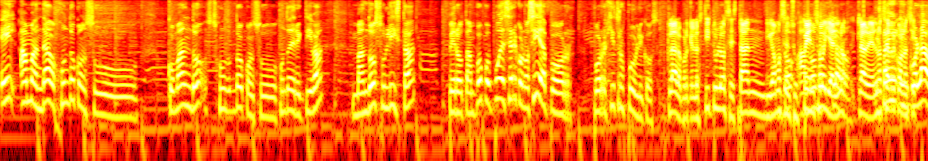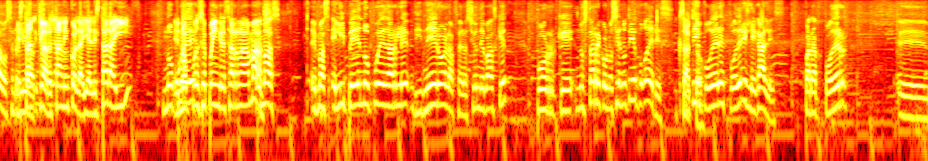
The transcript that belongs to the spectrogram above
él ha mandado junto con su comando, junto con su junta directiva, mandó su lista, pero tampoco puede ser reconocida por, por registros públicos. Claro, porque los títulos están, digamos, en No, suspenso nombre- y al claro. no, claro, y al no Están ser reconocido. encolados, en Están- claro, están en cola. Y al estar ahí, No eh, no se puede ingresar nada más. Es más, es más, el IPD no puede darle dinero a la Federación de Básquet porque no está reconocida, no tiene poderes. No Exacto. tiene poderes, poderes legales para poder eh,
